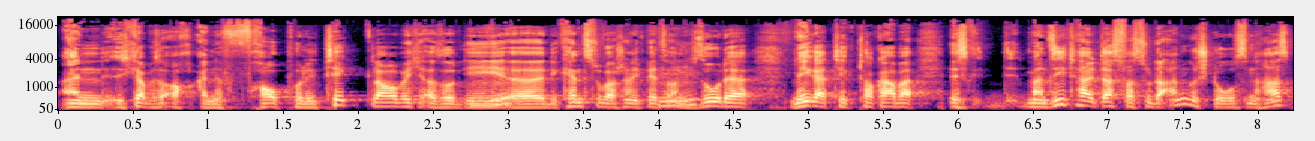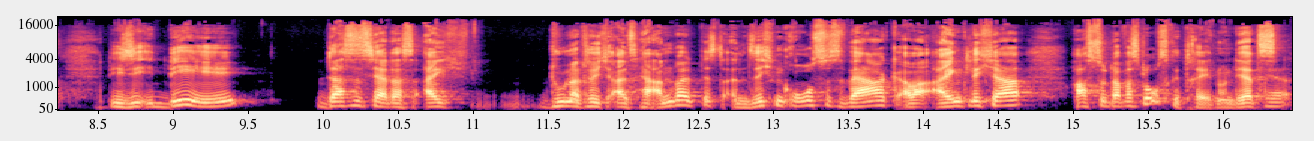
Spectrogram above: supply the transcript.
ein ich glaube, es ist auch eine Frau Politik, glaube ich, also die, äh, die kennst du wahrscheinlich, jetzt auch nicht so der Mega-TikToker, aber es, man sieht halt das, was du da angestoßen hast, diese Idee, das ist ja das eigentlich, du natürlich als Herr Anwalt bist, an sich ein großes Werk, aber eigentlich ja hast du da was losgetreten. Und jetzt, Ja.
